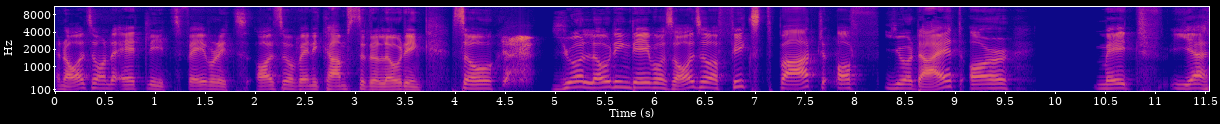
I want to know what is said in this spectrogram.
and also on the athletes favorites also when it comes to the loading. So yes. your loading day was also a fixed part of your diet or made yeah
